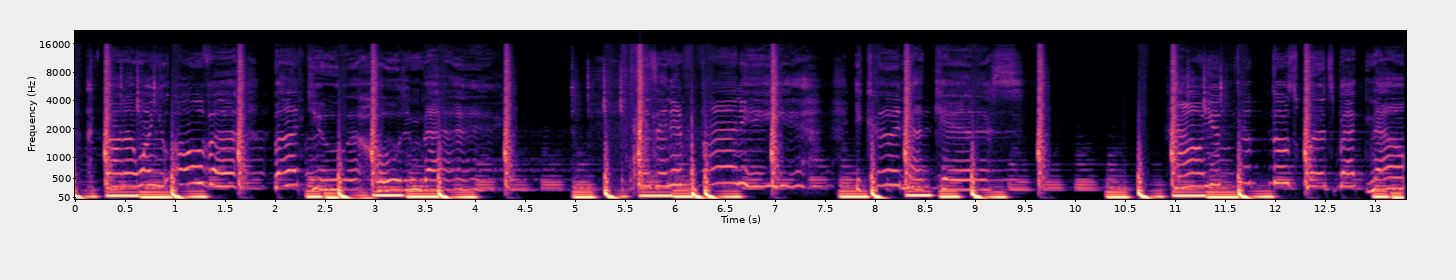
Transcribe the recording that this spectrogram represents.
I thought I won you over, but you were holding back. Isn't it funny? You could not care less. How you took those words back now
